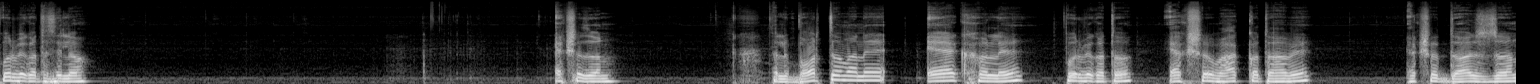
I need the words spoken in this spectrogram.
পূর্বে কত ছিল? একশো জন। তাহলে বর্তমানে এক হলে পূর্বে কত? একশো ভাগ কত হবে? একশো দশ জন।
